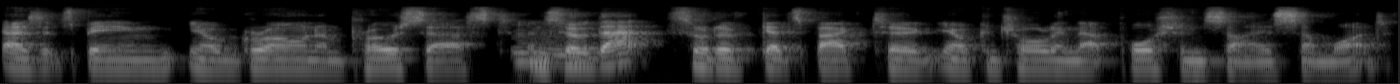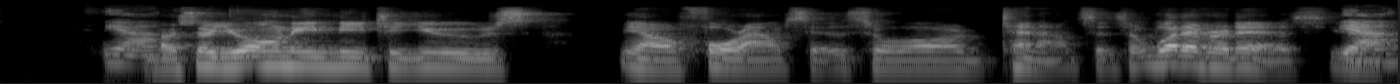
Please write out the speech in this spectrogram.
as it's being you know grown and processed mm-hmm. and so mm-hmm. that sort of gets back to you know controlling that portion size somewhat yeah you know, so you only need to use you know four ounces or 10 ounces or whatever it is yeah know.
